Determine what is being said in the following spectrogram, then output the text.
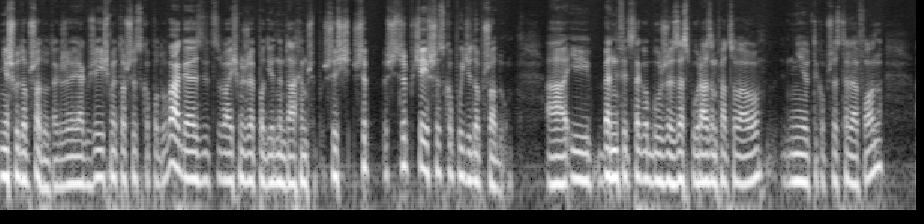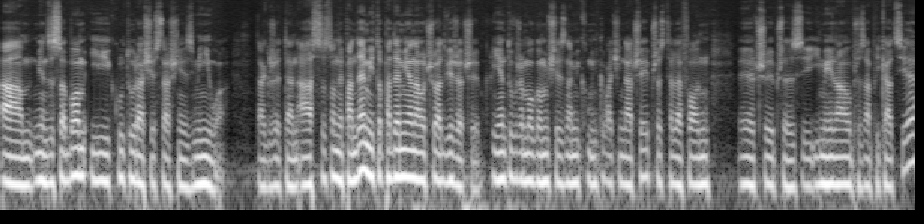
nie szły do przodu. Także jak wzięliśmy to wszystko pod uwagę, zdecydowaliśmy, że pod jednym dachem szyb, szyb, szyb, szybciej wszystko pójdzie do przodu. A, I benefit tego był, że zespół razem pracowało, nie tylko przez telefon, a między sobą i kultura się strasznie zmieniła. Także ten, a z strony pandemii, to pandemia nauczyła dwie rzeczy. Klientów, że mogą się z nami komunikować inaczej przez telefon, y, czy przez e-maila, przez aplikację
